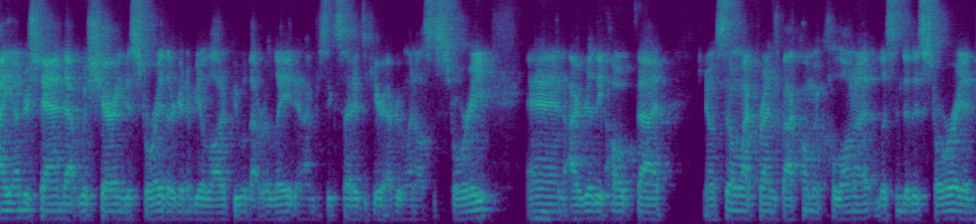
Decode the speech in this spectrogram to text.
I understand that with sharing this story, there are going to be a lot of people that relate, and I'm just excited to hear everyone else's story. And I really hope that you know some of my friends back home in Kelowna listen to this story and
